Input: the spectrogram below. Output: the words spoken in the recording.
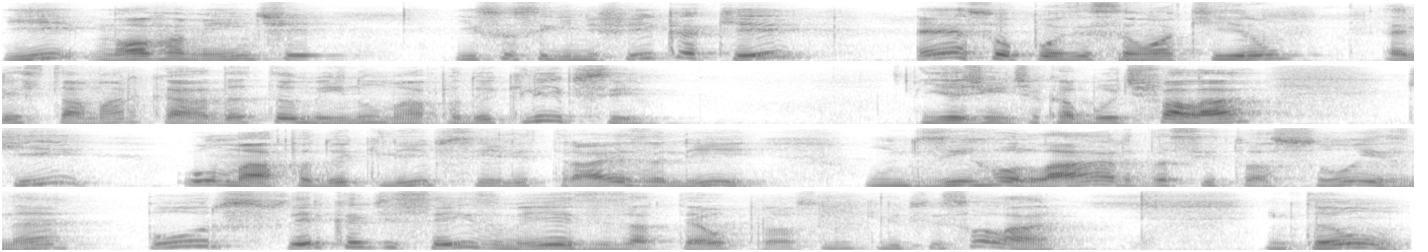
E, novamente, isso significa que essa oposição a Quiron ela está marcada também no mapa do eclipse. E a gente acabou de falar que o mapa do eclipse ele traz ali um desenrolar das situações, né, por cerca de seis meses até o próximo eclipse solar. Então,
